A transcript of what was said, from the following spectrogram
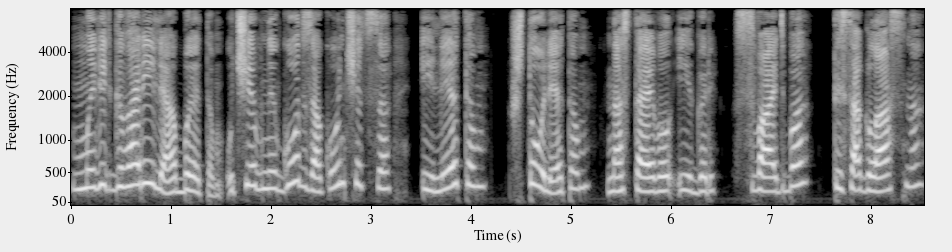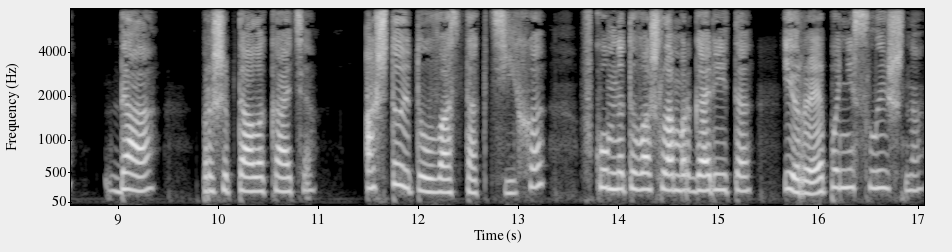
«Мы ведь говорили об этом. Учебный год закончится и летом». «Что летом?» — настаивал Игорь. «Свадьба?» «Ты согласна?» «Да», — прошептала Катя. «А что это у вас так тихо?» В комнату вошла Маргарита, и рэпа не слышно.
